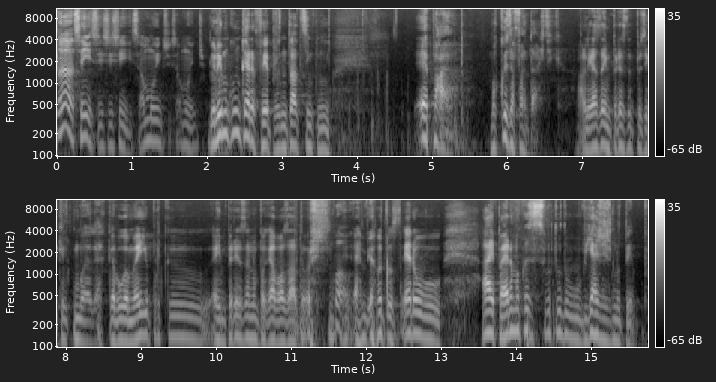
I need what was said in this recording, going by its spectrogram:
Ah, sim, sim, sim, sim. Isso há muitos, isso há muitos. Eu lembro que um cara foi apresentado assim como. É pá, uma coisa fantástica. Aliás, a empresa depois aquilo acabou a meio porque a empresa não pagava aos atores. Qual? Era o. Ai pá, era uma coisa sobretudo viagens no tempo.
